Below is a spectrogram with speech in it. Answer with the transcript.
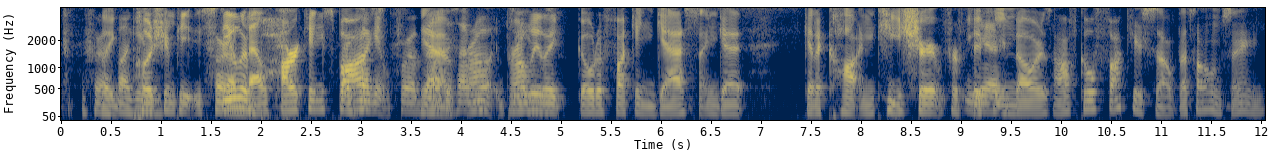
For like fucking, pushing people, for stealing parking spots. fucking- for a belt yeah, prob- probably like go to fucking Guess and get get a cotton T-shirt for fifteen dollars off. Go fuck yourself. That's all I'm saying.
